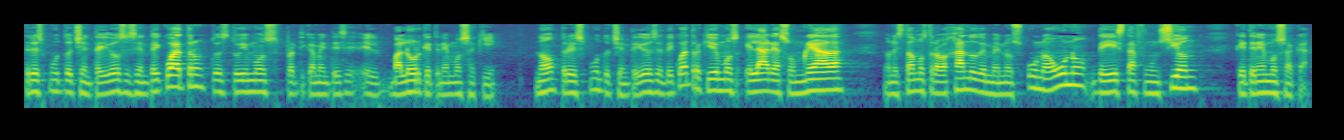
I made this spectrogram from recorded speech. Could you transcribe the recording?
3.8264 entonces tuvimos prácticamente el valor que tenemos aquí no 3.8264 aquí vemos el área sombreada donde estamos trabajando de menos 1 a 1 de esta función que tenemos acá.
